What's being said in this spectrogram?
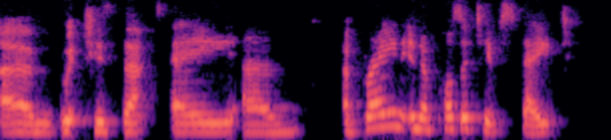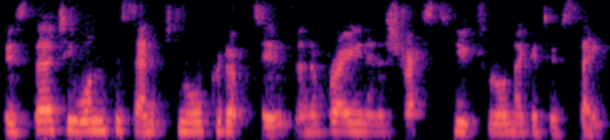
Um, which is that a um, a brain in a positive state is 31% more productive than a brain in a stressed, neutral, or negative state.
